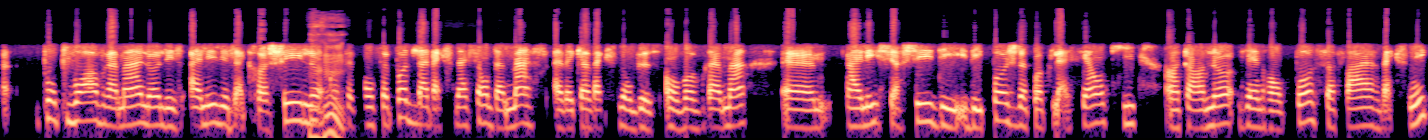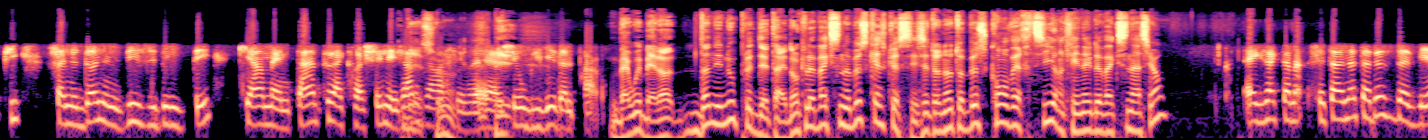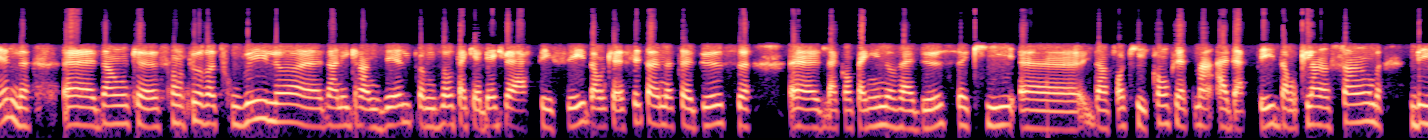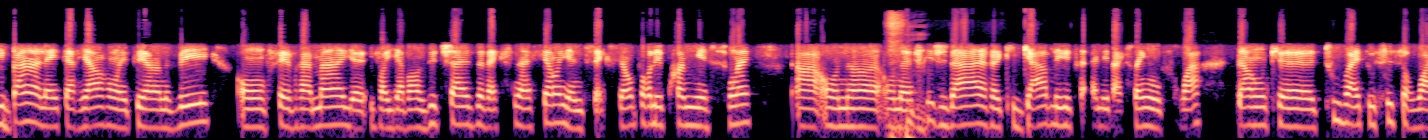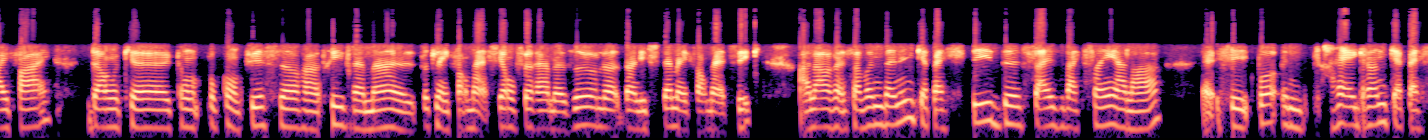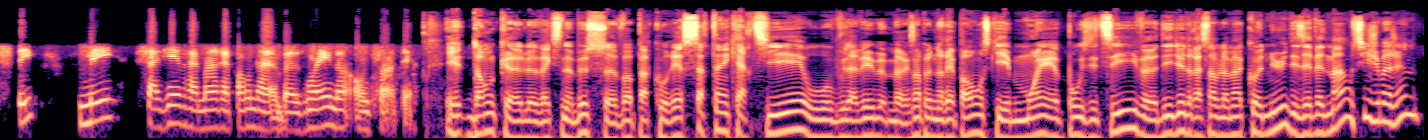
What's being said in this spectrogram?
pour pouvoir vraiment là, les, aller les accrocher. Là, mm-hmm. On fait, on fait pas de la vaccination de masse avec un vaccinobus. On va vraiment euh, aller chercher des, des poches de population qui, encore là, viendront pas se faire vacciner. Puis, ça nous donne une visibilité qui, en même temps, peut accrocher les gens. Ah, c'est vrai, j'ai oublié de le prendre. Ben oui, ben là, donnez-nous plus de détails. Donc, le vaccinobus, qu'est-ce que c'est? C'est un autobus converti en clinique de vaccination? Exactement. C'est un autobus de ville. Euh, donc, euh, ce qu'on peut retrouver là euh, dans les grandes villes, comme nous autres à Québec, le RTC. Donc, c'est un autobus de la compagnie Novadus qui, dans le fond, qui est complètement adapté. Donc, l'ensemble des bancs à l'intérieur ont été enlevés. On fait vraiment, il, va y avoir huit chaises de vaccination. Il y a une section pour les premiers soins. On a on a un frigidaire qui garde les, les vaccins au froid. Donc, euh, tout va être aussi sur Wi-Fi. Donc, euh, pour qu'on puisse rentrer vraiment euh, toute l'information au fur et à mesure dans les systèmes informatiques. Alors, ça va nous donner une capacité de 16 vaccins à l'heure. c'est pas une très grande capacité, mais ça vient vraiment répondre à un besoin, là, on le sentait. Et donc, le vaccinobus va parcourir certains quartiers où vous avez, par exemple, une réponse qui est moins positive, des lieux de rassemblement connus, des événements aussi, j'imagine?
